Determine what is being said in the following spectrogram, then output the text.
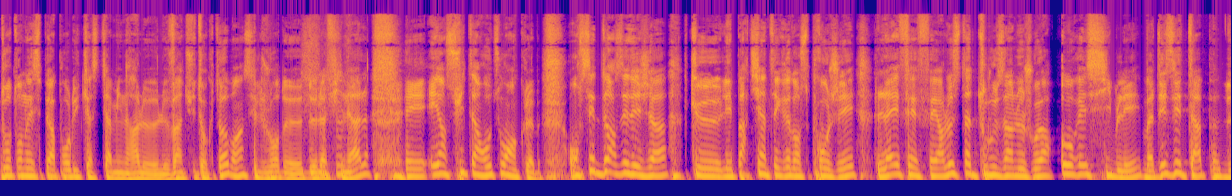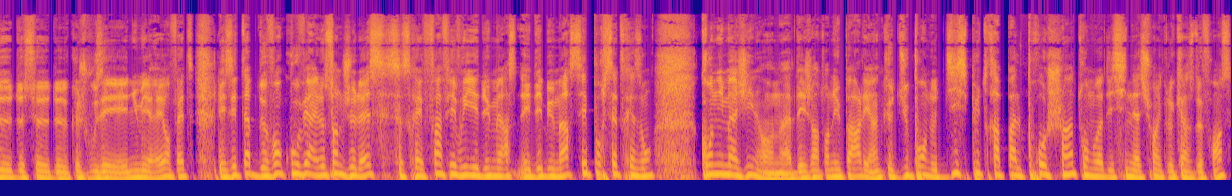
dont on espère pour lui qu'elle se terminera le, le 28 octobre, hein, c'est le jour de, de la finale, et, et ensuite un retour en club. On sait d'ores et déjà que les parties intégrées dans ce projet, la FFR, le Stade Toulousain, le joueur auraient ciblé bah, des étapes de, de ce de, que je vous ai énumérées. En fait, les étapes de Vancouver et Los Angeles, ce serait fin février du mars, et début mars. C'est pour cette raison qu'on imagine, on a déjà entendu parler, hein, que Dupont ne disputera pas le prochain tournoi destination avec le 15 de France.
